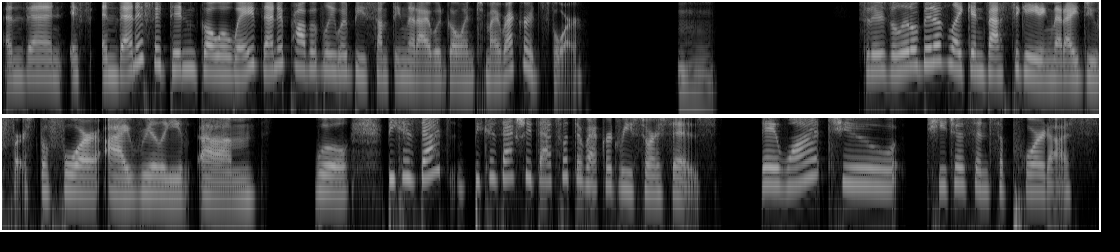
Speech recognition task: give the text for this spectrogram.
And then if and then if it didn't go away, then it probably would be something that I would go into my records for. Mm-hmm. So there's a little bit of like investigating that I do first before I really um, will because that's because actually that's what the record resource is. They want to teach us and support us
